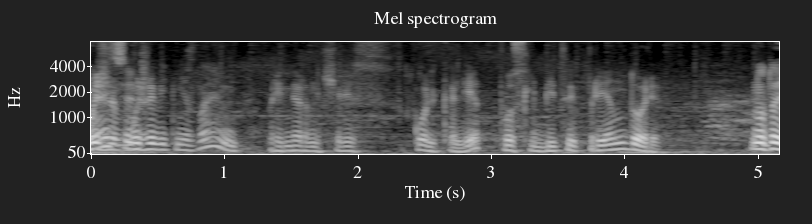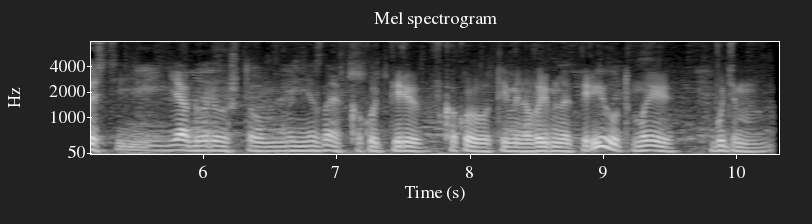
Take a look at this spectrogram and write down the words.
мы, же, мы же ведь не знаем примерно через сколько лет после битвы при Эндоре. Ну, то есть, я говорю, что мы не знаем, в какой, период, в какой вот именно временной период мы будем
